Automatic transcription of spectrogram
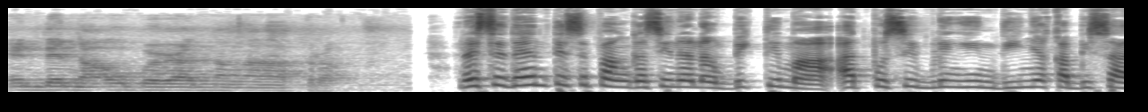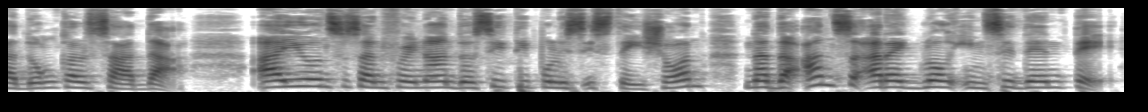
and then na-overrun ng ah, truck. Residente sa Pangasinan ang biktima at posibleng hindi niya kabisado ang kalsada. Ayon sa San Fernando City Police Station, nadaan sa areglo ang insidente.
